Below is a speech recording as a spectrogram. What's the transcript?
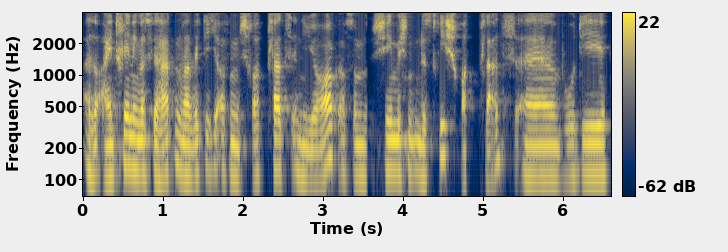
Also ein Training, was wir hatten, war wirklich auf einem Schrottplatz in New York, auf so einem chemischen Industrieschrottplatz, äh, wo die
